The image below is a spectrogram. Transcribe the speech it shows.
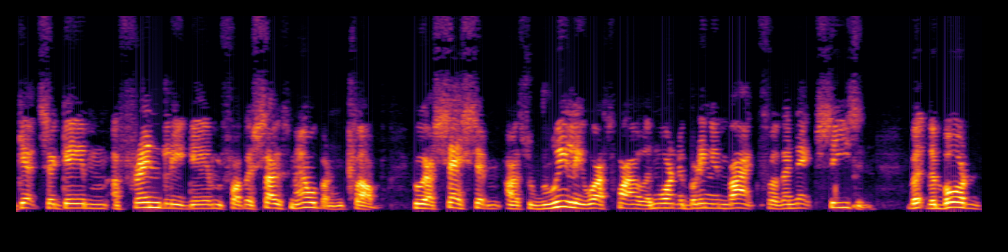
gets a game, a friendly game for the South Melbourne club, who assess him as really worthwhile and want to bring him back for the next season. But the Board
